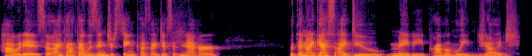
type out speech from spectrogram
how it is. So i thought that was interesting because i just had never but then i guess i do maybe probably judge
